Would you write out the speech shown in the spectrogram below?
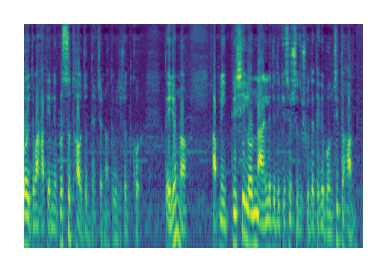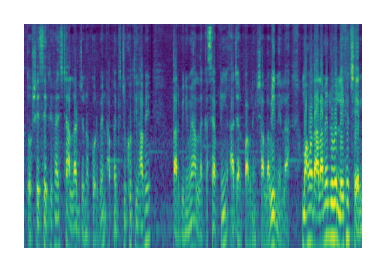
কই তোমার হাতিয়ার নিয়ে প্রস্তুত হও যুদ্ধের জন্য, তুমি যে সুদখোর। তো এই জন্য আপনি কৃষি লোন না নিলে যদি কিছু সুযোগ সুবিধা থেকে বঞ্চিত হন, তো সেই স্যাক্রিফাইসটা আল্লাহর জন্য করবেন। আপনার কিছু ক্ষতি হবে, তার বিনিময়ে আল্লাহর কাছে আপনি আজার পাবেন ইনশাআল্লাহ বিনিল্লাহ মোহাম্মদ আলামিন রুবেল লিখেছেন,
